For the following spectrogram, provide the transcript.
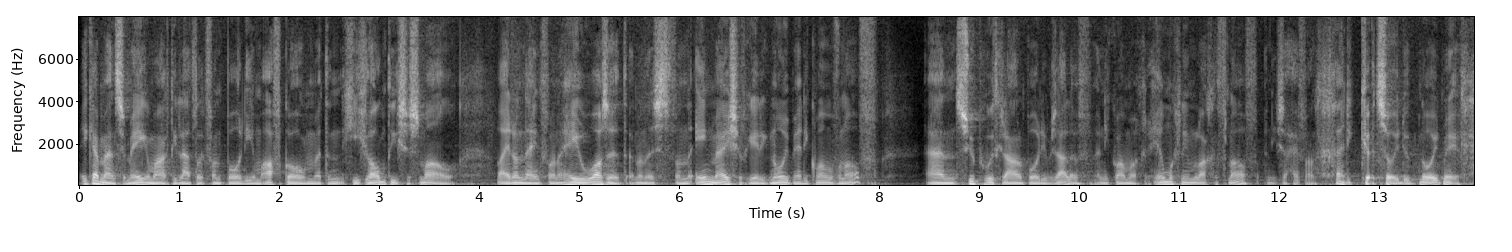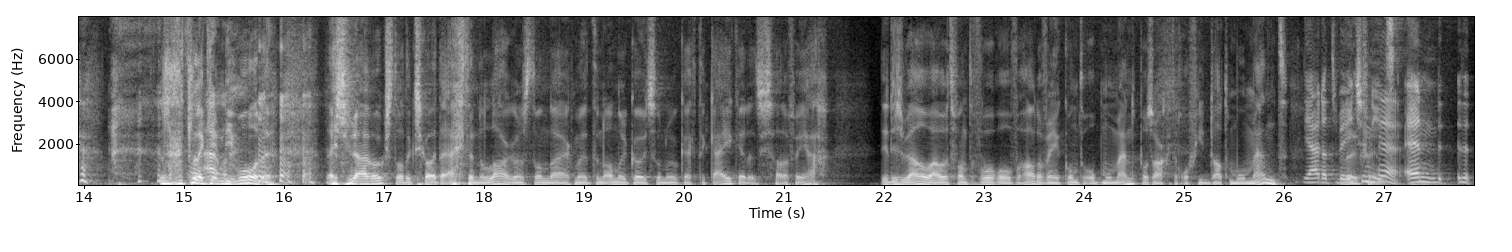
Ik heb mensen meegemaakt die letterlijk van het podium afkomen met een gigantische smaal. Waar je dan denkt van, hey, hoe was het? En dan is het van één meisje, vergeet ik nooit meer, die kwam er vanaf. En supergoed gedaan op het podium zelf. En die kwam er helemaal glimlachend vanaf. En die zei van, die kutzooi doe ik nooit meer. Letterlijk in die woorden. Dat je daar ook stond. Ik schoot er echt in de lach. En stond daar echt met een andere coach dan ook echt te kijken. Dat ze hadden van, ja, dit is wel waar we het van tevoren over hadden. Van je komt er op het moment pas achter of je dat moment... Ja, dat weet je niet. Ja. En het,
